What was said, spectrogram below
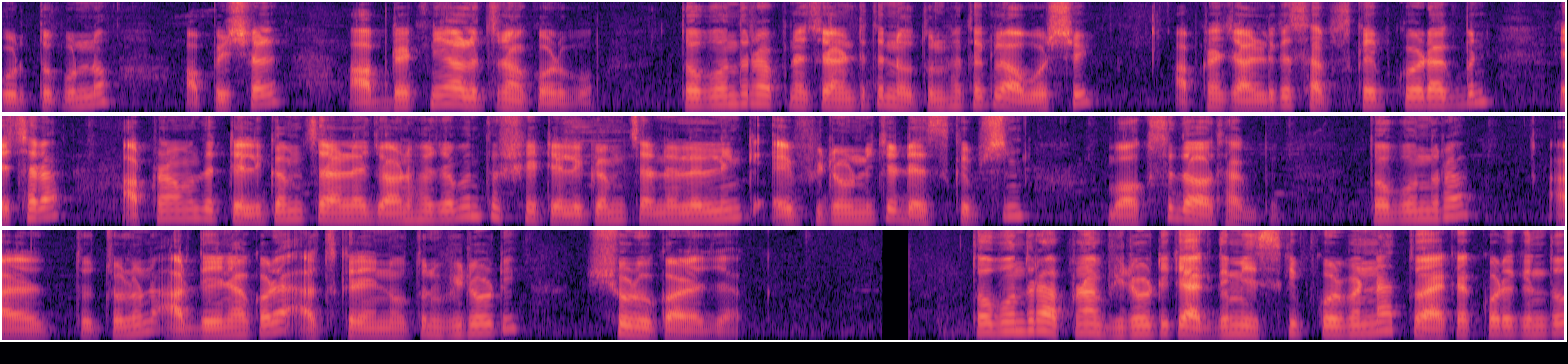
গুরুত্বপূর্ণ অফিসিয়াল আপডেট নিয়ে আলোচনা করব। তো বন্ধুরা, আপনার চ্যানেলটিতে নতুন হয়ে থাকলে অবশ্যই আপনার চ্যানেলটিকে সাবস্ক্রাইব করে রাখবেন। এছাড়া আপনারা আমাদের টেলিগ্রাম চ্যানেলে জয়েন হয়ে যাবেন, তো সেই টেলিগ্রাম চ্যানেলের লিঙ্ক এই ভিডিওর নিচে ডেসক্রিপশন বক্সে দেওয়া থাকবে। তো বন্ধুরা, আর তো চলুন আর দেরি না করে আজকের এই নতুন ভিডিওটি শুরু করা যাক। তো বন্ধুরা, আপনারা ভিডিওটিকে একদমই স্কিপ করবেন না, তো এক এক করে কিন্তু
